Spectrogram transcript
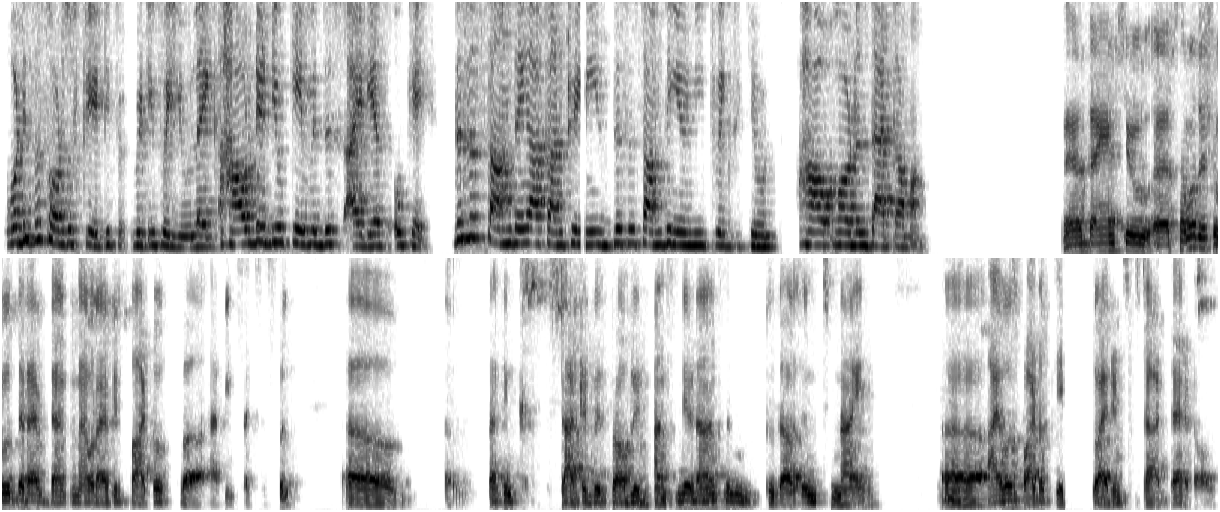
what is the source of creativity for you? Like how did you came with this ideas? Okay this is something our country needs. This is something you need to execute. How how does that come up? Well, thank you. Uh, some of the shows that I've done now, I've been part of, uh, have been successful. Uh, I think started with probably Dance India Dance in 2009. Uh, I was part of K, so I didn't start there at all.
